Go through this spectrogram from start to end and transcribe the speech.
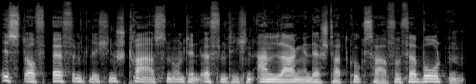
ist auf öffentlichen Straßen und in öffentlichen Anlagen in der Stadt Cuxhaven verboten.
